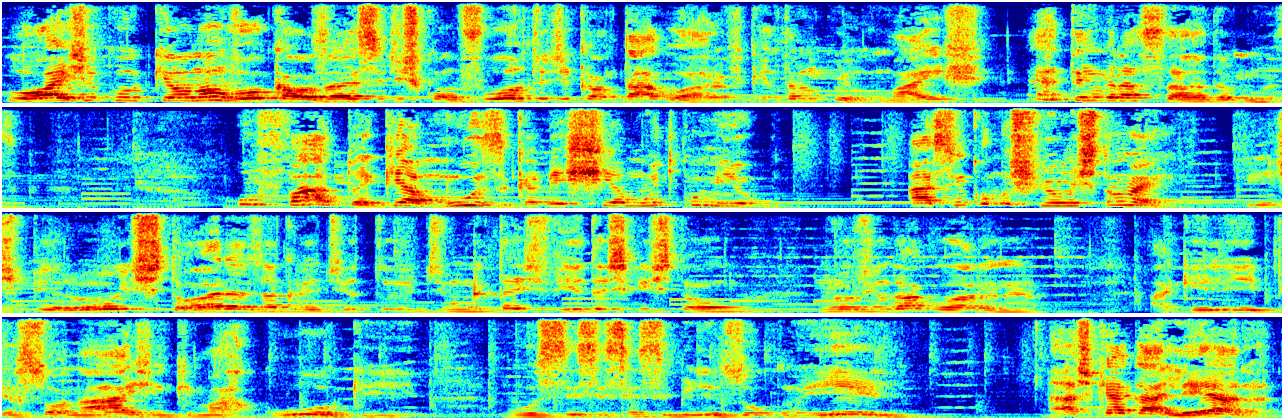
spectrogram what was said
Lógico que eu não vou causar esse desconforto de cantar agora, fiquem tranquilos, mas é até engraçado a música. O fato é que a música mexia muito comigo, assim como os filmes também que inspirou histórias, acredito, de muitas vidas que estão me ouvindo agora, né? Aquele personagem que marcou, que você se sensibilizou com ele. Acho que a galera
